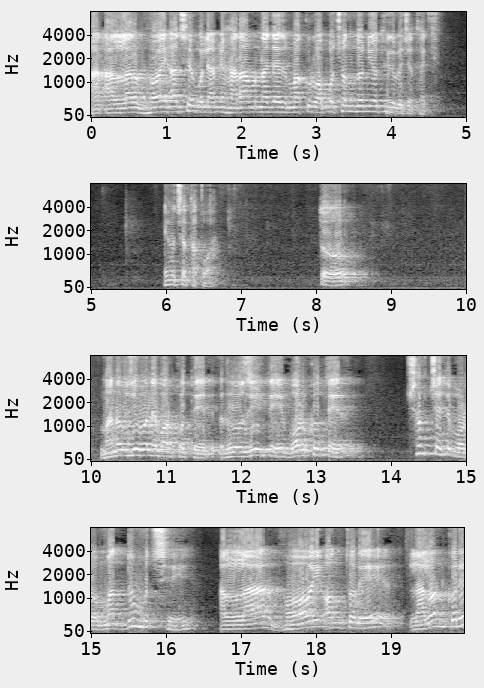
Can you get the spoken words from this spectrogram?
আর আল্লাহর ভয় আছে বলে আমি হারাম না নাজাজ মাকুর, অপছন্দনীয় থেকে বেঁচে থাকি। এ হচ্ছে তাকোয়া তো মানব জীবনে বরকতের, রোজিতে বরকতের সবচাইতে বড় মাধ্যম হচ্ছে আল্লাহর ভয় অন্তরে লালন করে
